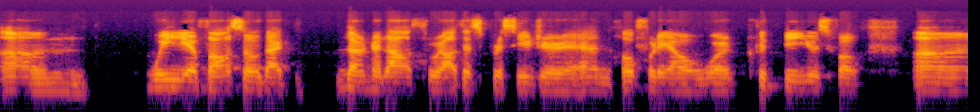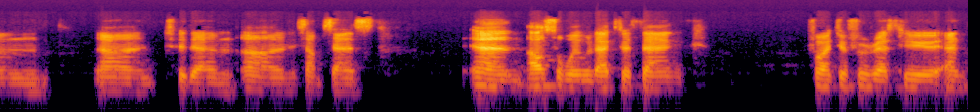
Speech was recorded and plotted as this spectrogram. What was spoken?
um, we have also like learned a lot throughout this procedure and hopefully our work could be useful um, uh, to them uh, in some sense. And also we would like to thank 412 Food Rescue and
